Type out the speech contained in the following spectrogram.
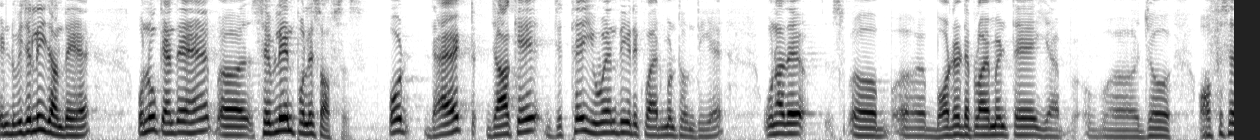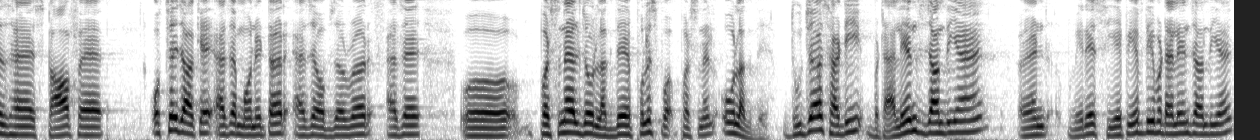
ਇੰਡੀਵਿਜੂਅਲੀ ਜਾਂਦੇ ਹੈ। ਉਹਨੂੰ ਕਹਿੰਦੇ ਹੈ ਸਿਵਲੀਅਨ ਪੁਲਿਸ ਆਫਸਰਸ। ਉਹ ਡਾਇਰੈਕਟ ਜਾ ਕੇ ਜਿੱਥੇ ਯੂਐਨ ਦੀ ਰਿਕੁਆਇਰਮੈਂਟ ਹੁੰਦੀ ਹੈ, ਉਹਨਾਂ ਦੇ ਬਾਰਡਰ ਡਿਪਲੋਇਮੈਂਟ ਤੇ ਜਾਂ ਜੋ ਆਫਿਸਸ ਹੈ ਸਟਾਫ ਹੈ, ਉੱਥੇ ਜਾ ਕੇ as a monitor as a observer as a personnel ਜੋ ਲੱਗਦੇ ਹੈ, ਪੁਲਿਸ ਪਰਸਨਲ ਉਹ ਲੱਗਦੇ ਹੈ। ਦੂਜਾ ਸਾਡੀ ਬਟਾਲੀਅਨਸ ਜਾਂਦੀਆਂ ਹੈ ਐਂਡ ਵੇਰੇ ਸੀਏਪੀਐਫ ਦੀ ਬਟਾਲੀਅਨ ਜਾਂਦੀਆਂ ਹੈ।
